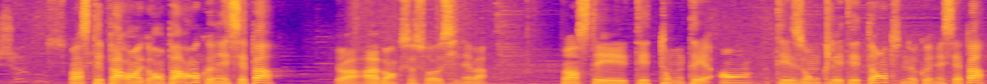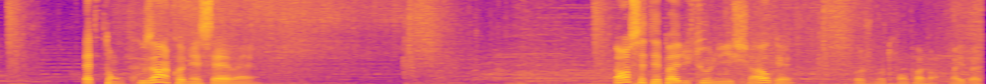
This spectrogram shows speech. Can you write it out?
Je pense que tes parents et grands-parents connaissaient pas, tu vois, avant que ce soit au cinéma. Je pense que tes, tons, tes, tes oncles et tes tantes ne connaissaient pas. Peut-être ton cousin connaissait, mais... Non, c'était pas du tout niche. Ah, ok. Bon, je me trompe alors, my bad.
